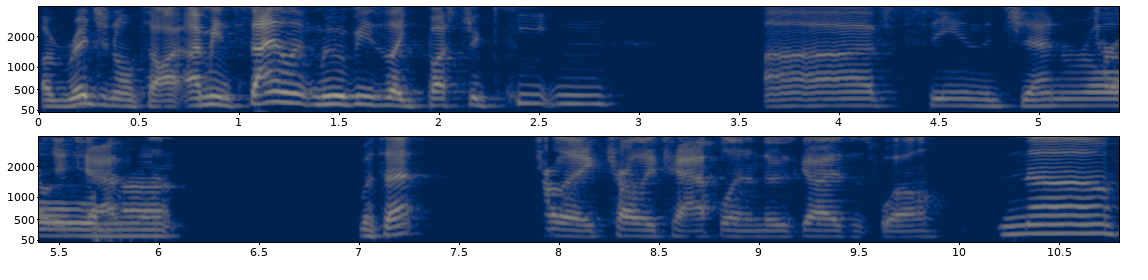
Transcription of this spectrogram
original talk. I mean, silent movies like Buster Keaton. I've seen the general. Uh, what's that? Charlie Charlie Chaplin, those guys as well. No,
